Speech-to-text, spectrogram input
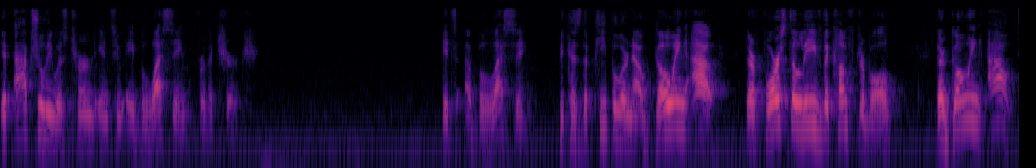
it actually was turned into a blessing for the church. It's a blessing because the people are now going out. They're forced to leave the comfortable. They're going out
